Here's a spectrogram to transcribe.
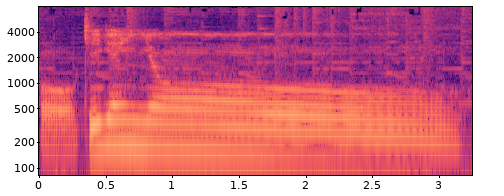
ごきげんよう。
